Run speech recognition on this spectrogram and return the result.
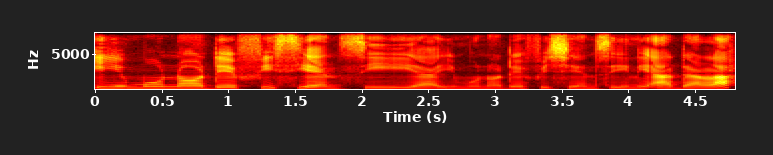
imunodefisiensi ya. Imunodefisiensi ini adalah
